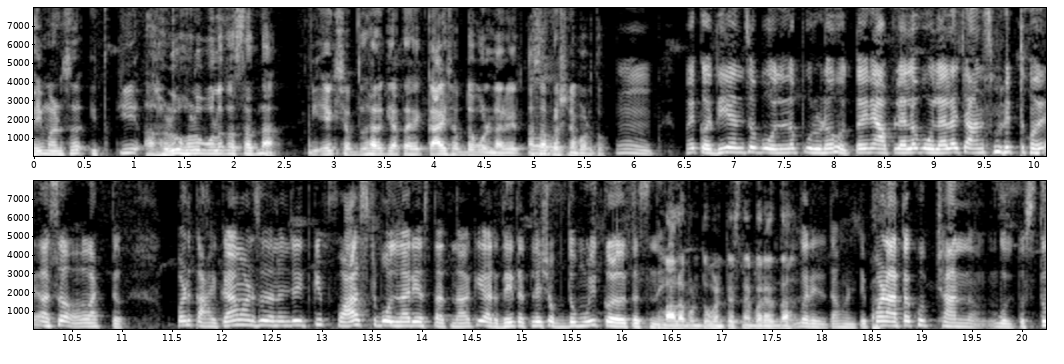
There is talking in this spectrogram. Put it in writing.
काही माणसं इतकी हळूहळू बोलत असतात ना की एक शब्द झाला की आता हे काय शब्द बोलणार आहेत असा प्रश्न पडतो. म्हणजे कधी यांचं बोलणं पूर्ण होतंय आणि आपल्याला बोलायला चान्स मिळतोय असं वाटतं. पण काय काय माणसं धनंजय इतकी फास्ट बोलणारी असतात ना की अर्धे त्यातले शब्द मुळी कळतच नाही. मला पण तू म्हणतेस नाही बऱ्याचदा. बरेचदा म्हणते. पण आता खूप छान बोलतोस तू.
